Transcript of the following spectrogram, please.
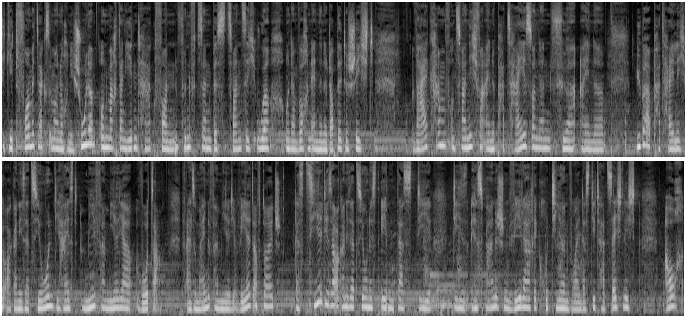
Die geht vormittags immer noch in die Schule und macht dann jeden Tag von 15 bis 20 Uhr und am Wochenende eine doppelte Schicht. Wahlkampf und zwar nicht für eine Partei, sondern für eine überparteiliche Organisation, die heißt Mi Familia Vota. Also meine Familie wählt auf Deutsch. Das Ziel dieser Organisation ist eben, dass die die hispanischen Wähler rekrutieren wollen, dass die tatsächlich auch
